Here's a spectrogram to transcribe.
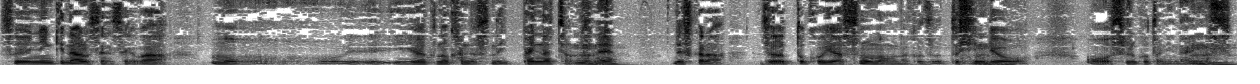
そういう人気のある先生は、もう、予約の患者さんでいっぱいになっちゃうんですね。うん、ですから、ずっとこう休む間もなくずっと診療をすることになります。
